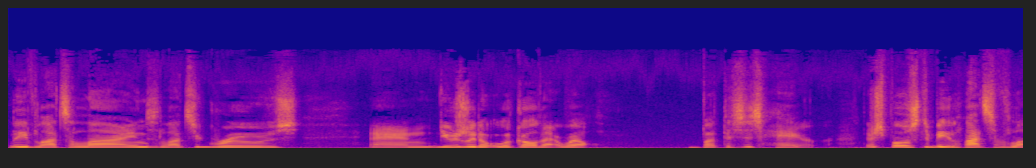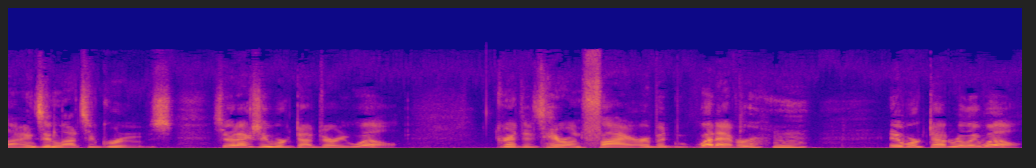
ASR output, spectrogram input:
leave lots of lines, lots of grooves, and usually don't look all that well. But this is hair. There's supposed to be lots of lines and lots of grooves, so it actually worked out very well. Granted, it's hair on fire, but whatever. It worked out really well.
